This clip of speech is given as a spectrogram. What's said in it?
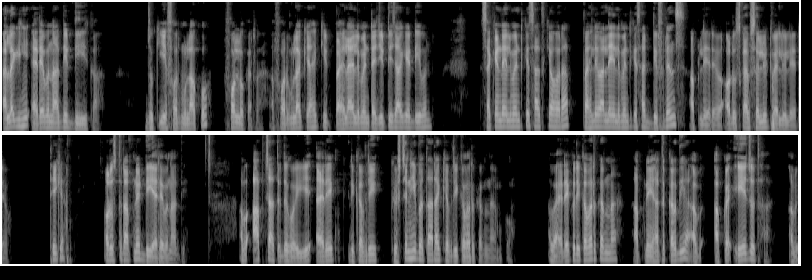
अलग ही एरे बना दी डी का, जो कि ये फार्मूला को फॉलो कर रहा है। अब फार्मूला क्या है कि पहला एलिमेंट एज इट इज़ आ गया डी वन सेकेंड एलिमेंट के साथ क्या हो रहा है? पहले वाले एलिमेंट के साथ डिफरेंस आप ले रहे हो और उसका एब्सोल्यूट वैल्यू ले रहे हो, ठीक है? और उस तरह आपने डी एरे बना दी। अब आप चाहते हो, देखो ये एरे रिकवरी क्वेश्चन ही बता रहा है कि अब रिकवर करना है हमको। अब एरे को रिकवर करना, आपने यहाँ तक कर दिया। अब आपका ए जो था, अब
